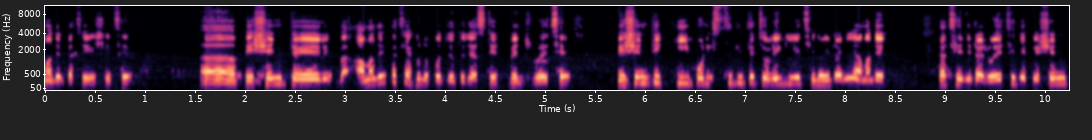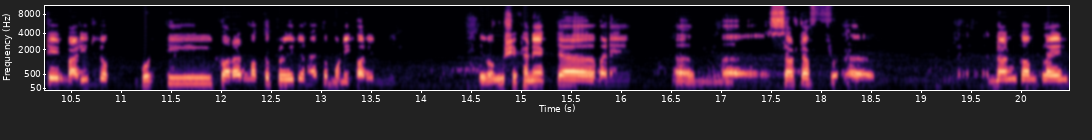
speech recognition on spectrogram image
আমাদের কাছে এসেছে। পেশেন্টের, আমাদের কাছে এখনও পর্যন্ত যা স্টেটমেন্ট রয়েছে পেশেন্ট ঠিক কি পরিস্থিতিতে চলে গিয়েছিল এটা নিয়ে আমাদের কাছে যেটা রয়েছে যে, পেশেন্টের বাড়ির লোক ভর্তি করার মতো প্রয়োজন হয়তো মনে করেননি। এবং সেখানে একটা মানে sort of non compliance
